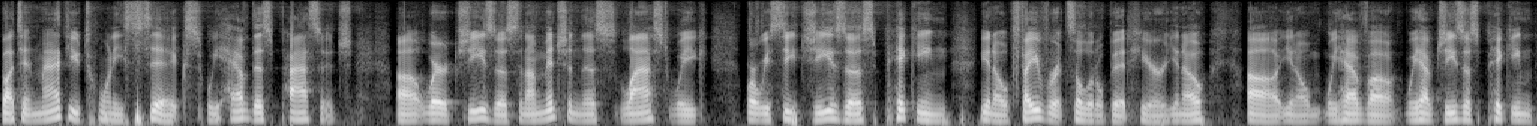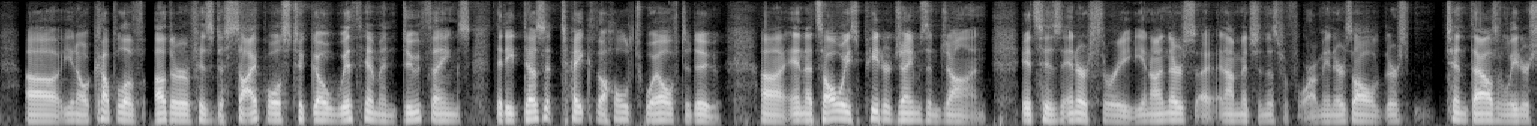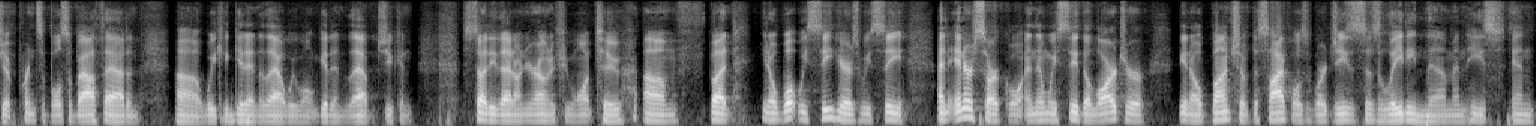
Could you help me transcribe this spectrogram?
but in Matthew 26, we have this passage uh, where Jesus, and I mentioned this last week, where we see Jesus picking, you know, favorites a little bit here, you know. Uh, you know, we have uh, we have Jesus picking, uh, you know, a couple of other of his disciples to go with him and do things that he doesn't take the whole twelve to do, uh, and it's always Peter, James, and John. It's his inner three, you know. And there's, and I mentioned this before. I mean, there's all there's 10,000 leadership principles about that, and uh, we can get into that. We won't get into that, but you can study that on your own if you want to. Um, but you know what we see here is we see an inner circle, and then we see the larger you know bunch of disciples where Jesus is leading them, and he's in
